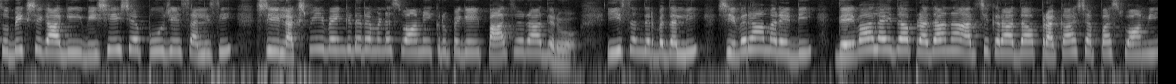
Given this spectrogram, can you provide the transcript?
ಸುಭಿಕ್ಷೆಗಾಗಿ ವಿಶೇಷ ಪೂಜೆ ಸಲ್ಲಿಸಿ ಶ್ರೀ ಲಕ್ಷ್ಮೀ ವೆಂಕಟರಮಣ ಸ್ವಾಮಿ ಕೃಪೆಗೆ ಪಾತ್ರರಾದರು. ಈ ಸಂದರ್ಭದಲ್ಲಿ ಶಿವರಾಮರೆಡ್ಡಿ ದೇವಾಲಯದ ಪ್ರಧಾನ ಅರ್ಚಕರಾದ ಪ್ರಕಾಶಪ್ಪ ಸ್ವಾಮಿ,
